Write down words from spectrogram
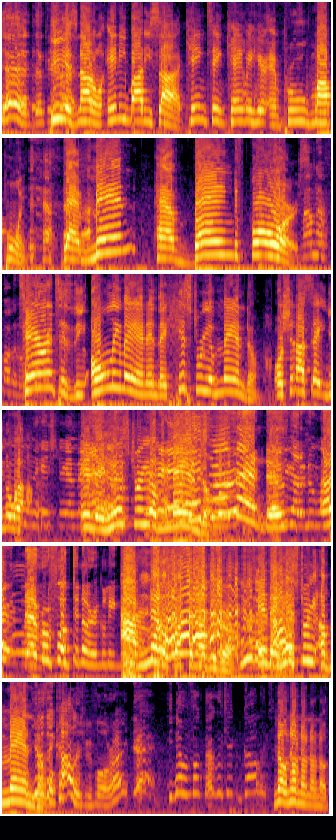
Yeah, He is not on anybody's side. King Tink came in here and proved my point that men have banged fours. I'm not fucking Terrence is the only man in the history of mandom, or should I say, you know what? In the history of mandom. You got a new word. I've never fucked an ugly girl. I've never fucked an ugly girl. In in the history of mandom. You was in college before, right? Yeah. You never fucked ugly chick in college? No, no, no, no, no,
